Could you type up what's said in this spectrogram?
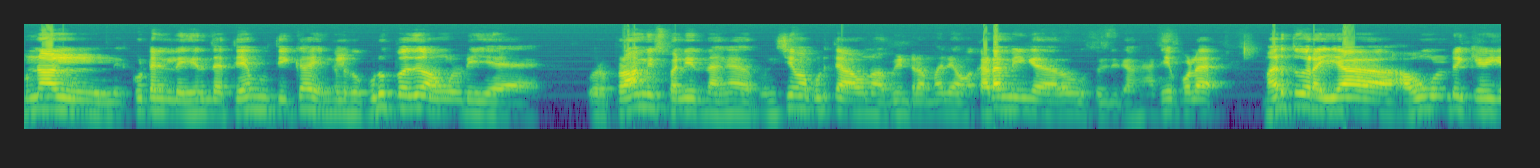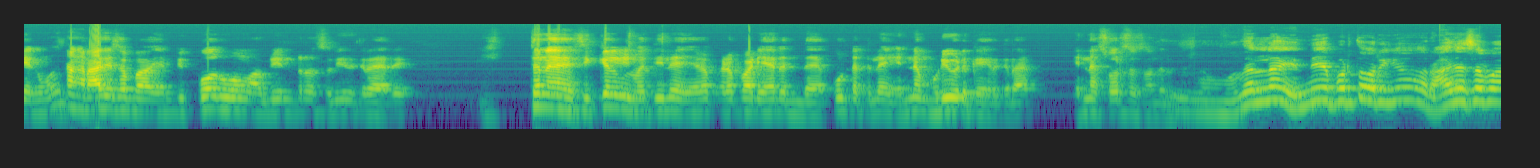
முன்னாள் கூட்டணியில் இருந்த தேமுதிக எங்களுக்கு கொடுப்பது அவங்களுடைய ஒரு ப்ராமிஸ் பண்ணியிருந்தாங்க. நிச்சயமா கொடுத்தே ஆகணும் அப்படின்ற மாதிரி அவங்க கடமைங்கிற அளவு சொல்லியிருக்காங்க. அதே போல மருத்துவர் ஐயா அவங்கள்ட்ட கேள்வி கேட்கும்போது நாங்கள் ராஜ்யசபா எம்பி கோருவோம் அப்படின்ற சொல்லியிருக்கிறாரு. இத்தனை சிக்கல்கள் மத்தியில் எடப்பாடியார் இந்த கூட்டத்தில் என்ன முடிவெடுக்க இருக்கிறார்? என்ன சோர்சஸ் வந்திருக்கு முதல்ல என்னைய பொறுத்த வரைக்கும் ராஜ்யசபா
